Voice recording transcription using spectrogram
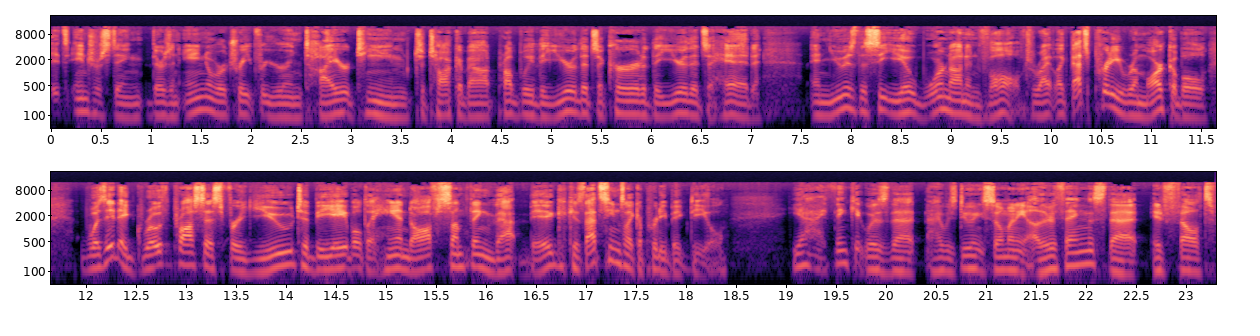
It's interesting. There's an annual retreat for your entire team to talk about probably the year that's occurred, the year that's ahead. And you, as the CEO, were not involved, right? Like, that's pretty remarkable. Was it a growth process for you to be able to hand off something that big? Because that seems like a pretty big deal. Yeah, I think it was that I was doing so many other things that it felt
